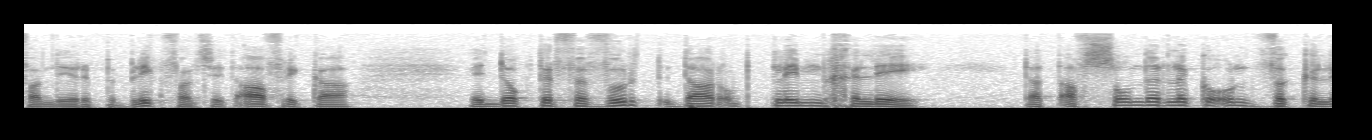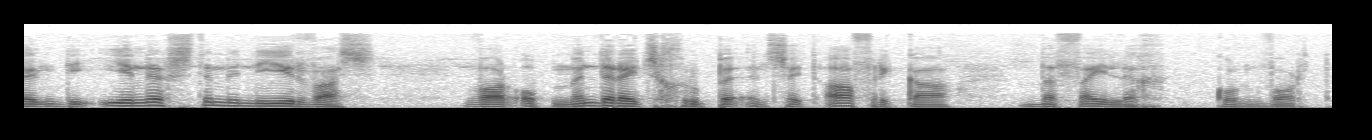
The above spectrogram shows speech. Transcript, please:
van die Republiek van Zuid-Afrika het Dr. Verwoerd daarop klem gelee dat afsonderlijke ontwikkeling die enigste manier was waarop minderheidsgroepe in Zuid-Afrika beveilig kon word.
